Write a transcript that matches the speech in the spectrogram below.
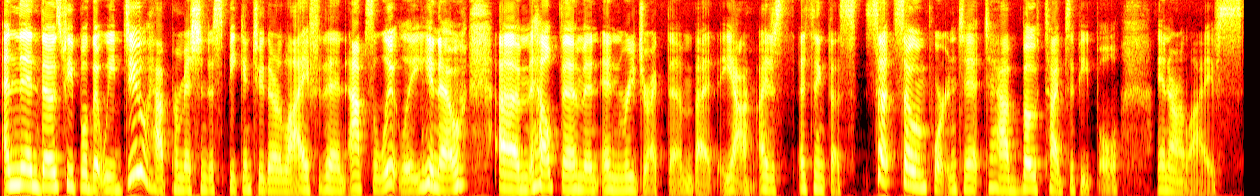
And then those people that we do have permission to speak into their life, then absolutely, you know, um, help them and, and redirect them. But yeah, I just, I think that's so, so important to, to have both types of people in our lives.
